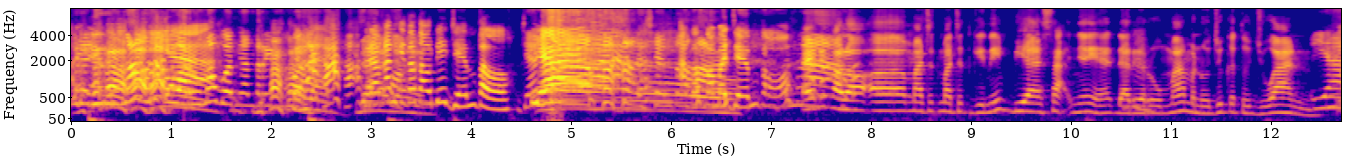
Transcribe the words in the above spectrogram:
udah di rumah, masa keluar Iya. rumah buat nganterin gue. Bener. Sedangkan kita tahu dia gentle. Gentle. Ya. Gentle. Atas nama gentle. Eh, ini kalau eh, macet-macet gini biasanya ya dari rumah menuju ke tujuan. Iya.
